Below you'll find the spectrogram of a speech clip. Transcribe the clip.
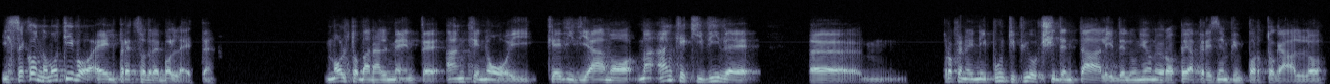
Il secondo motivo è il prezzo delle bollette molto banalmente, anche noi che viviamo, ma anche chi vive eh, proprio nei, nei, punti più occidentali dell'Unione Europea, per esempio in Portogallo,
